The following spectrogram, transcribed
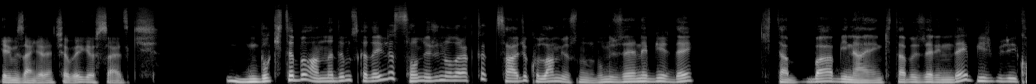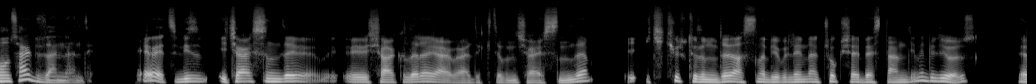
elimizden gelen çabayı gösterdik. Bu kitabı anladığımız kadarıyla son ürün olarak da sadece kullanmıyorsunuz. Bunun üzerine bir de kitaba binaen, kitap üzerinde bir bir konser düzenlendi. Evet, biz içerisinde, eee, şarkılara yer verdik kitabın içerisinde. İ iki kültürün de aslında birbirlerinden çok şey beslendiğini biliyoruz ve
